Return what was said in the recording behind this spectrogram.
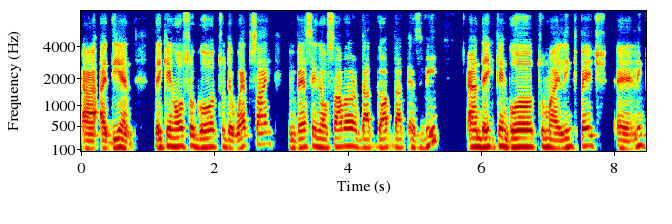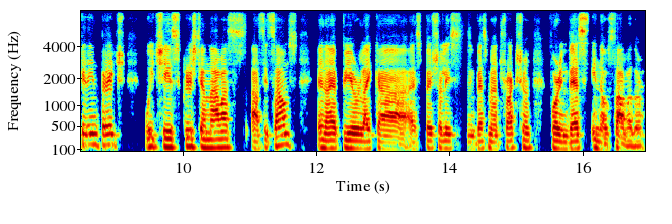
uh, at the end. They can also go to the website investinelsalvador.gob.sv and they can go to my link page, uh, LinkedIn page, which is Christian Navas as it sounds, and I appear like a, a specialist investment attraction for Invest in El Salvador.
